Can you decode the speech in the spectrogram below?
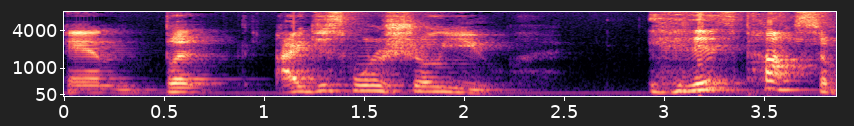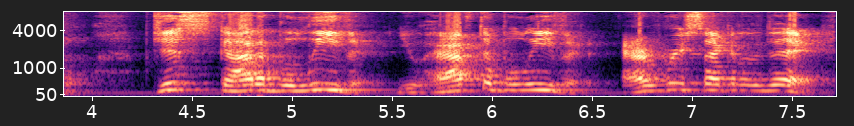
And, but I just want to show you it is possible. Just got to believe it. You have to believe it every second of the day.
